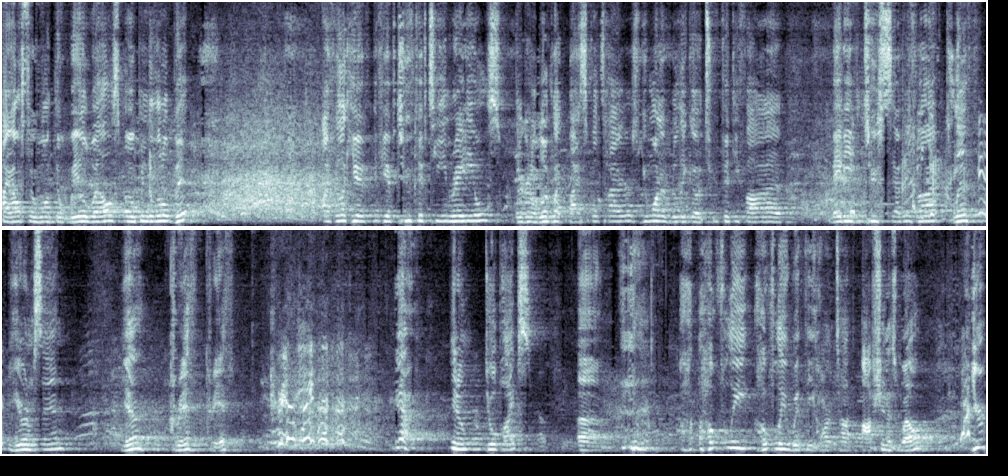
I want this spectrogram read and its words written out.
I also want the wheel wells opened a little bit. I feel like you have, if you have 215 radials, they're going to look like bicycle tires. You want to really go 255, maybe even 275. Cliff, you hear what I'm saying? Yeah, Cliff, Cliff. Yeah, you know, dual pipes. Um, hopefully, hopefully with the hardtop option as well. You're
